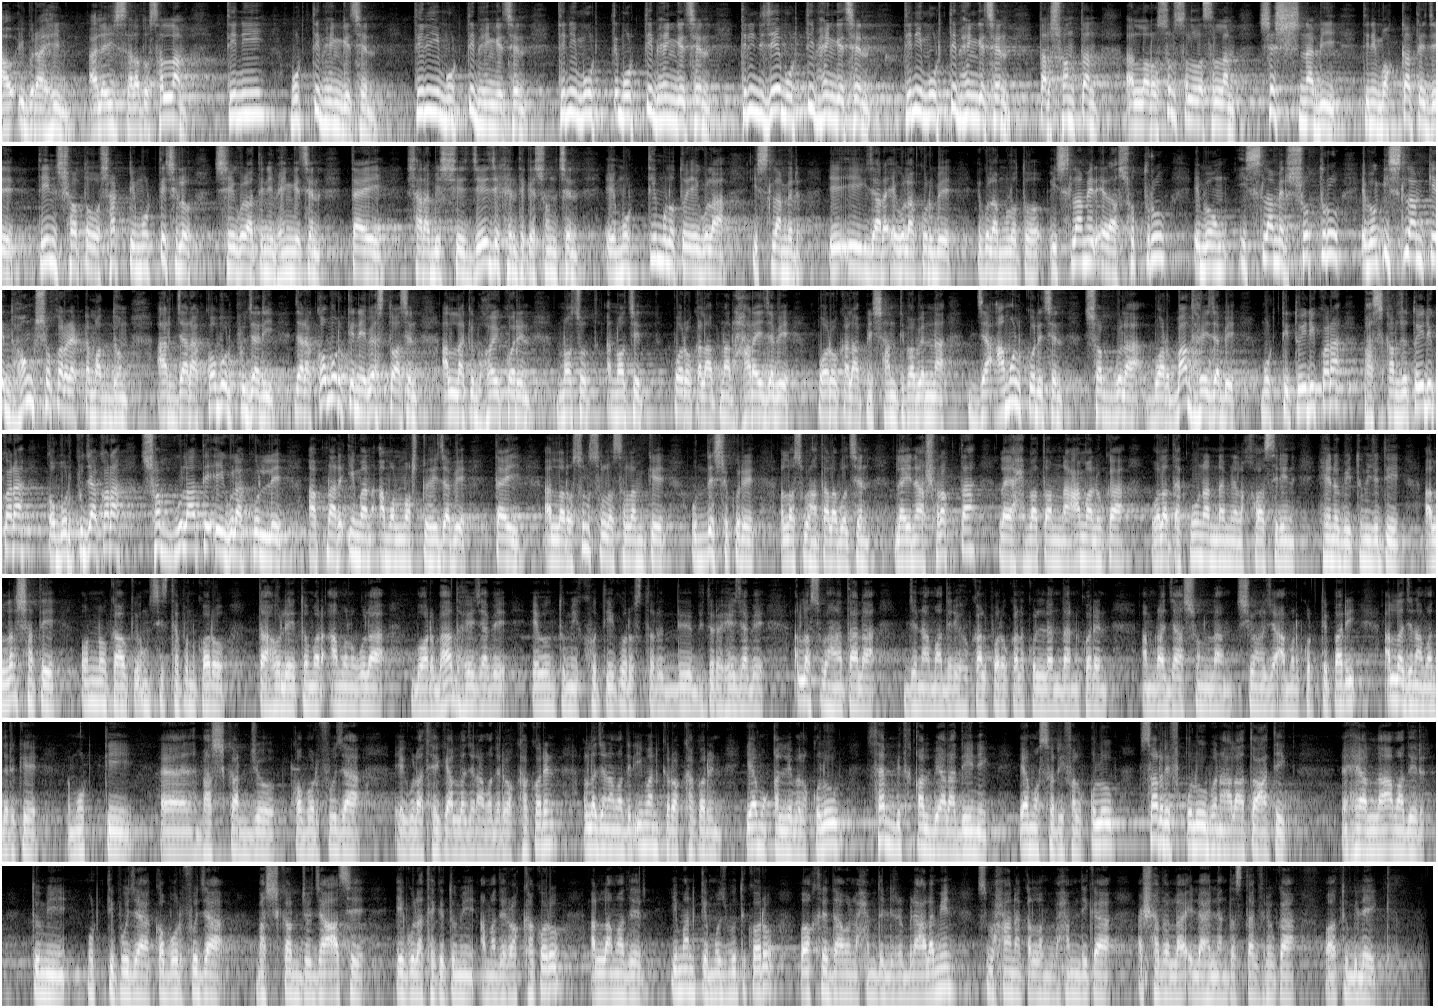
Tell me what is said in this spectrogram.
আ ইব্রাহিম আলহি সাল্লাম তিনি মূর্তি ভেঙেছেন। তিনি মূর্তি ভেঙেছেন, তিনি মূর্তি মূর্তি ভেঙেছেন, তিনি নিজে মূর্তি ভেঙেছেন, তিনি মূর্তি ভেঙেছেন। তার সন্তান আল্লাহ রসুল সাল্লাহ সাল্লাম শেষ নাবি, তিনি মক্কাতে যে তিন শত ষাটটি মূর্তি ছিল, সেগুলা তিনি ভেঙেছেন। তাই সারা বিশ্বে যে যেখান থেকে শুনছেন, এই মূর্তি মূলত এগুলা ইসলামের এই যারা এগুলা করবে, এগুলা মূলত ইসলামের এরা শত্রু এবং ইসলামের শত্রু এবং ইসলামকে ধ্বংস করার একটা মাধ্যম। আর যারা কবর পূজারী, যারা কবরকে নিয়ে ব্যস্ত আছেন, আল্লাহকে ভয় করেন নচত নচেত পরকাল আপনার হারাই যাবে, পরকাল আপনি শান্তি পাবেন না। যা আমল করেছেন, সবগুলা বরবাদ হয়ে যাবে। মূর্তি তৈরি করা, ভাস্কর্য তৈরি করা, কবর পূজা করা, সবগুলাতে এইগুলা করলে আপনার ইমান আমল নষ্ট হয়ে যাবে। তাই আল্লাহ রসুল সাল্লাহ সাল্লামকে উদ্দেশ্য করে আল্লাহ সুবাহ তালা বলছেন, লাইনা সরক্তা লাই আহবাতন্না আমালুকা ওলা তা কুনান্না মিনাল খাসরিন। হেনবি তুমি যদি আল্লাহর সাথে অন্য কাউকে অংশী স্থাপন করো, তাহলে তোমার আমলগুলা বরবাদ হয়ে যাবে এবং তুমি ক্ষতিগ্রস্ত ভিতরে হয়ে যাবে। আল্লাহ সুবাহ তালা যেন আমাদের ইহকাল পরকাল কল্যাণ দান করেন। আমরা যা শুনলাম, সে অনুযায়ী আমল করতে পারি। আল্লাহ যেন আমাদেরকে মূর্তি ভাস্কর্য, কবর পূজা এগুলা থেকে আল্লাহ যেন আমাদের রক্ষা করেন। আল্লাহ যেন আমাদের ইমানকে রক্ষা করেন। ইয়া মুকাল্লিব আল কুলুব, সাব্বিত কালবি আলা দিনিক। ইয়া মুসরিফ আল কুলুব শররিফ কুলুবন আলা তো আতিক হে আল্লাহ, আমাদের তুমি মূর্তি পূজা, কবর পূজা, ভাস্কর্য যা আছে এগুলা থেকে তুমি আমাদের রক্ষা করো। আল্লাহ আমাদের ইমানকে মজবুত করো। ওখরে দাউল আলহামদুলিল্লাহ রবিল আলমিন। সুবাহানাক আল্লাহ হামদিকা আসাদুল্লাহ ইলাহ তাস্তাক ফিরুকা ওয়াতুবিলাইক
